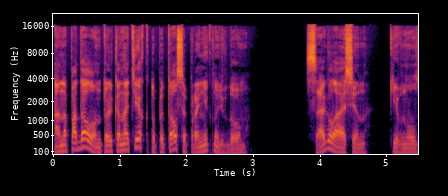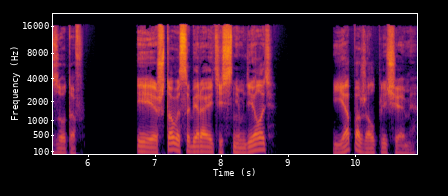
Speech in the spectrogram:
а нападал он только на тех, кто пытался проникнуть в дом». «Согласен», — кивнул Зотов. «И что вы собираетесь с ним делать?» Я пожал плечами.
